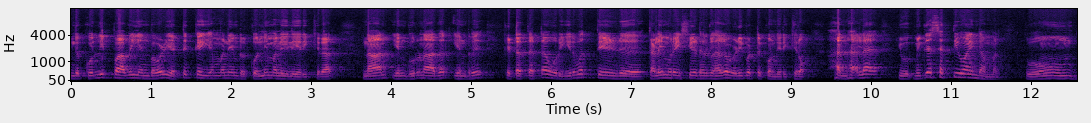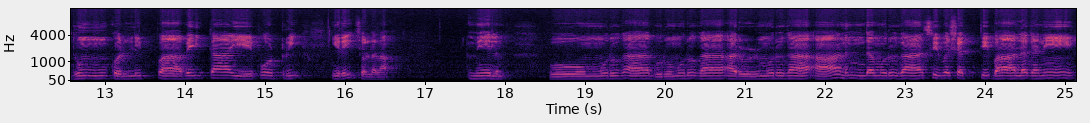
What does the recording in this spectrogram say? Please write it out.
இந்த கொல்லிப்பாவை என்பவள் எட்டுக்கை அம்மன் என்ற கொல்லிமலையில் இருக்கிறார் நான் என் குருநாதர் என்று கிட்டத்தட்ட ஒரு இருபத்தேழு தலைமுறை சீடர்களாக வழிபட்டு கொண்டிருக்கிறோம். அதனால் இவ மிக சக்தி வாய்ந்த அம்மன். ஓம் தும் கொல்லிப்பாவை தாயே போற்றி இதை சொல்லலாம். மேலும் ஓம் முருகா குரு முருகா அருள் முருகா ஆனந்த முருகா சிவசக்தி பாலகனே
